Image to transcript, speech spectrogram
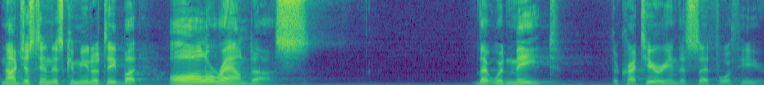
not just in this community, but all around us, that would meet the criterion that's set forth here?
